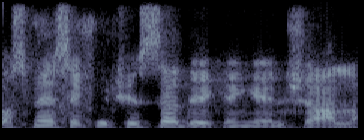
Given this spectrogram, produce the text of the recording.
اس میں سے کچھ حصہ دیکھیں گے انشاءاللہ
